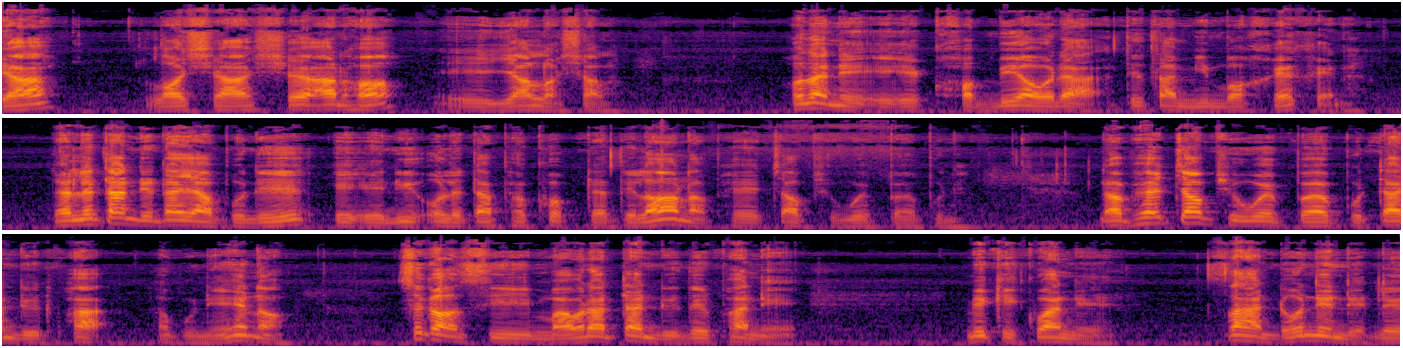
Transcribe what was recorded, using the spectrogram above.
ယာလောရှာရှေအရဟအေယာလောရှာဟောဒါနေအေခေါ်ဘေဝဒါတိတမီဘောခဲခဲနာလလတန်တရပူဒီအေအေဒီအိုလတဖခုပ်တဲ့တီလာနဖဲကြောက်ဖြူဝဲပပူနေနဖဲကြောက်ဖြူဝဲပပူတန်ဒူဖအပူနေနော်စကောက်စီမာဝရတန်ဒူတဲ့ဖနေမိကေကွာနေစာဒိုနေနေလေ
